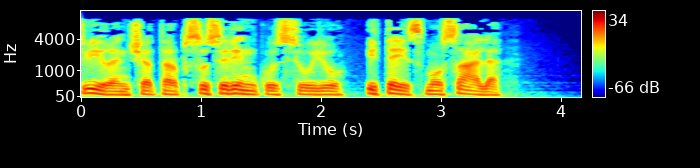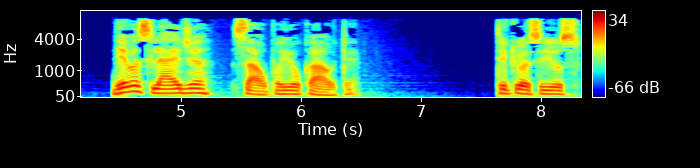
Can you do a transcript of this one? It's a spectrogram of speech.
tvyrančią tarp susirinkusiųjų į teismo salę. Dievas leidžia savo pajokauti. Tikiuosi, jūs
